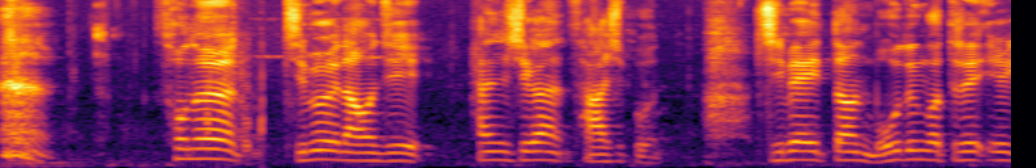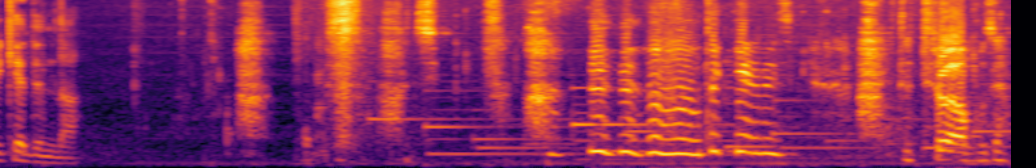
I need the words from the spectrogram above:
소는 집을 나온 지 1시간 40분 집에 있던 모든 것들을 잃게 된다 어떻게 해야 되지? 아, 일단 들어가 보자.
